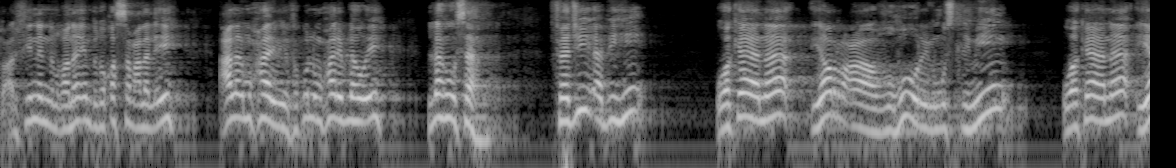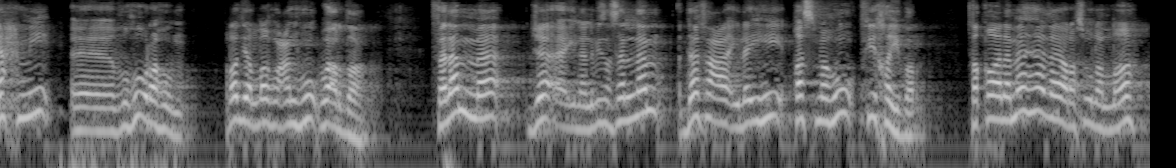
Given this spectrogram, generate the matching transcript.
تعرفين أن الغنائم بتقسم على الإيه؟ على المحاربين فكل محارب له إيه؟ له سهم. فجيء به وكان يرعى ظهور المسلمين وكان يحمي آه، ظهورهم رضي الله عنه وأرضاه. فلما جاء إلى النبي صلى الله عليه وسلم دفع إليه قسمه في خيبر. فقال ما هذا يا رسول الله؟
